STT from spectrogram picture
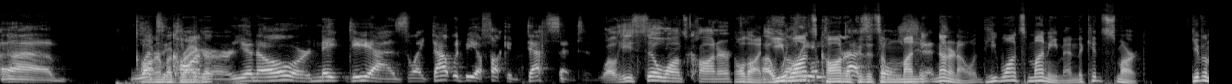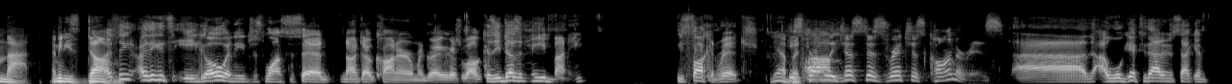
uh, what's Conor it, McGregor. Conor, you know, or Nate Diaz. Like that would be a fucking death sentence. Well, he still wants Conor. Hold on. Uh, he well, wants he- Conor because that's it's a money. No, no, no. He wants money, man. The kid's smart. Give him that. I mean, he's dumb. I think I think it's ego, and he just wants to say I knocked out Conor McGregor as well because he doesn't need money. He's fucking rich. yeah, He's but probably um, just as rich as Conor is. Uh, I will get to that in a second.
